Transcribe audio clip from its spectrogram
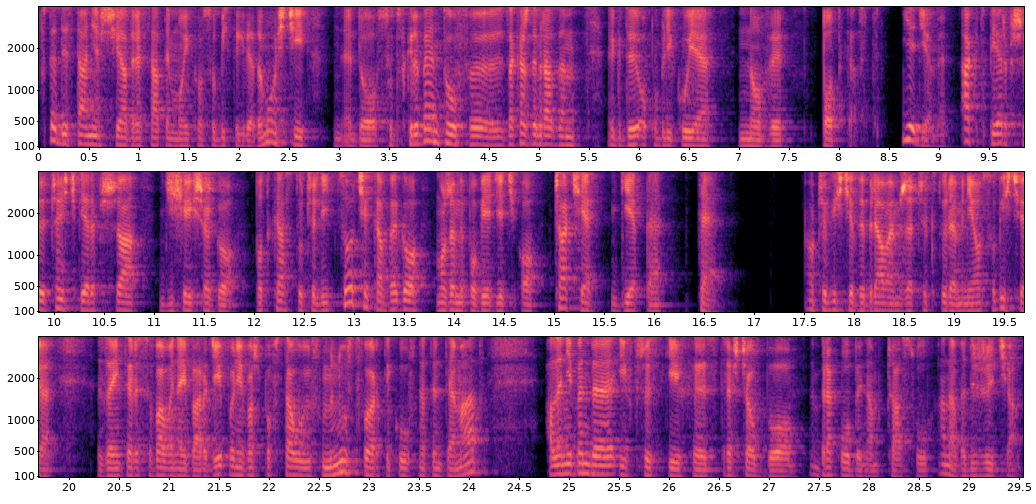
Wtedy staniesz się adresatem moich osobistych wiadomości do subskrybentów za każdym razem, gdy opublikuję nowy podcast. Jedziemy. Akt pierwszy, część pierwsza dzisiejszego podcastu, czyli co ciekawego możemy powiedzieć o czacie GPT. Oczywiście wybrałem rzeczy, które mnie osobiście zainteresowały najbardziej, ponieważ powstało już mnóstwo artykułów na ten temat, ale nie będę ich wszystkich streszczał, bo brakłoby nam czasu, a nawet życia.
